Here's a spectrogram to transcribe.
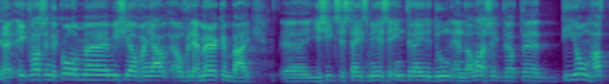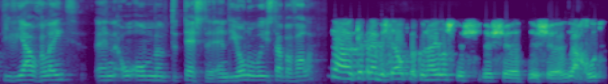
Nee, ik las in de column, eh, Michel, van jou over de American Bike. Eh, je ziet ze steeds meer zijn intreden doen. En dan las ik dat eh, Dion had die voor jou geleend en, om, om hem te testen. En Dion, hoe is dat bevallen? Nou, ik heb er een besteld bij Cornelis, dus, dus, eh, dus eh, ja, goed.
